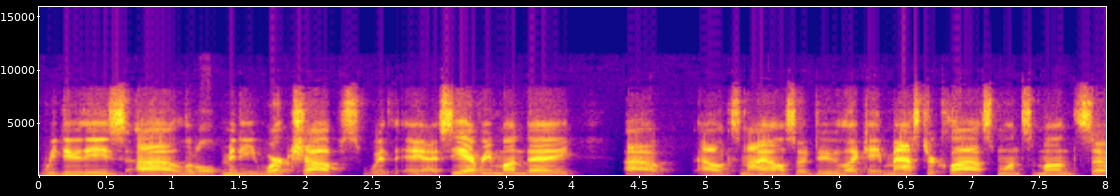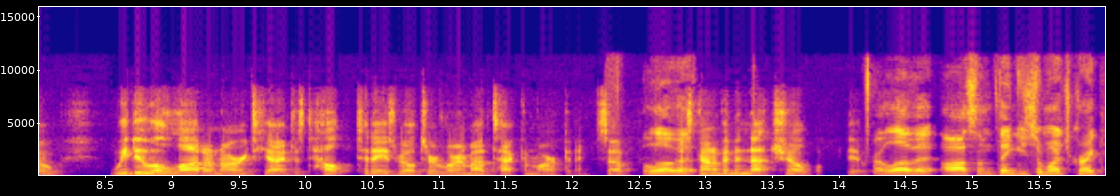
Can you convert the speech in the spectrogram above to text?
We do these uh, little mini workshops with AIC every Monday. Uh, Alex and I also do like a master class once a month. So we do a lot on RETI, just help today's realtor learn about tech and marketing. So I love that's it. kind of in a nutshell what we do. I love it. Awesome. Thank you so much, Craig.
